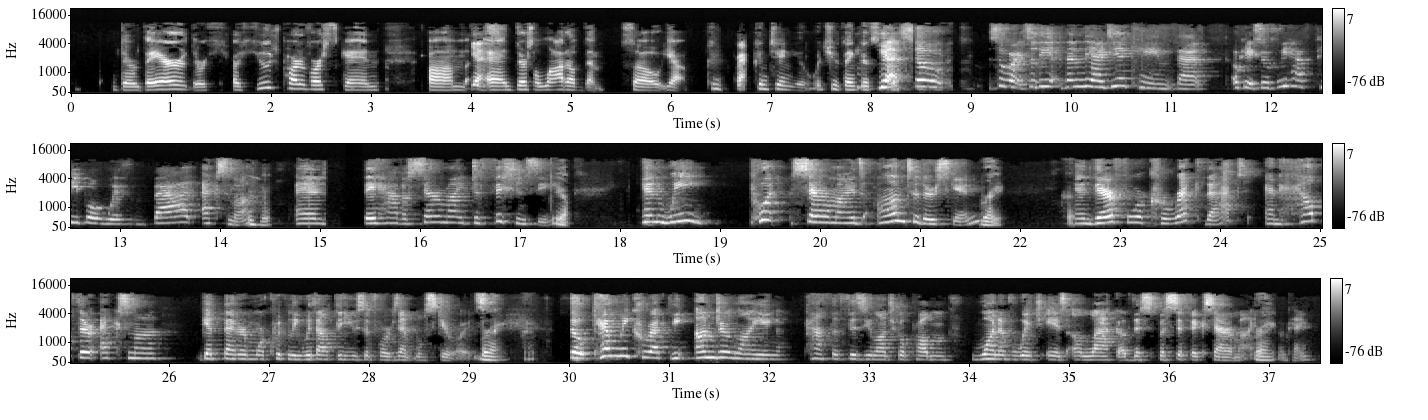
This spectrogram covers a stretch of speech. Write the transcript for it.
they're there, they're a huge part of our skin, um, Yes. and there's a lot of them. So yeah, con- continue. What you think is Yeah. So so right. So the then the idea came that okay, so if we have people with bad eczema Mhm. and they have a ceramide deficiency, Yeah. can we put ceramides onto their skin right, and therefore correct that and help their eczema get better more quickly without the use of, for example, steroids? right. So, can we correct the underlying pathophysiological problem, one of which is a lack of this specific ceramide? Right. Okay.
